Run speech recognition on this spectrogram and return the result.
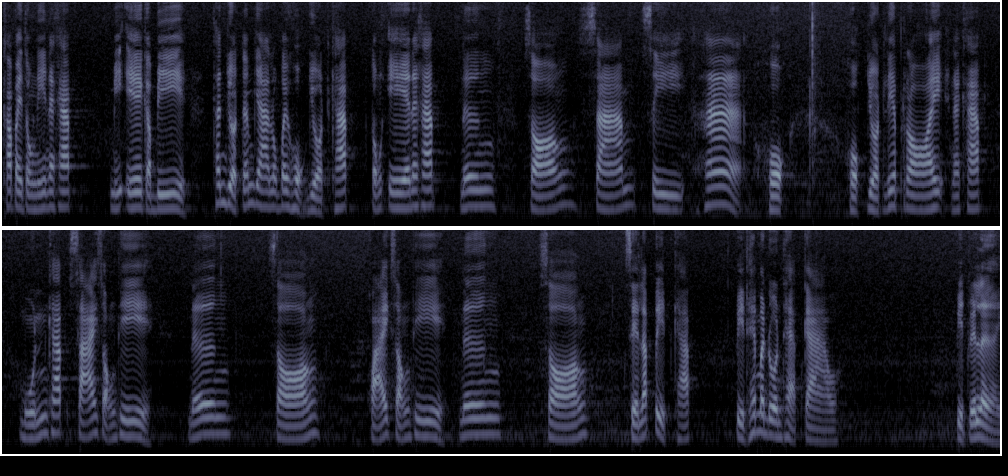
เข้าไปตรงนี้นะครับ มี A กับ B ท่านหยดน้ำยาลงไป 6 หยดครับ ตรง A นะครับ 1 2 3 4 5 6 6 หยดเรียบร้อยนะครับ หมุนครับซ้าย 2 ที 1 2 ขวาอีก 2 ที 1 2 เสร็จแล้วปิดครับ ปิดให้มันโดนแถบกาว ปิดไว้เลย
